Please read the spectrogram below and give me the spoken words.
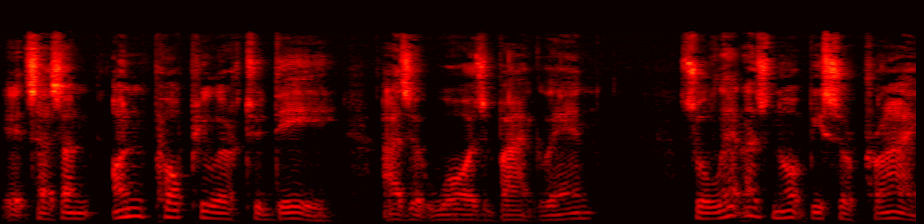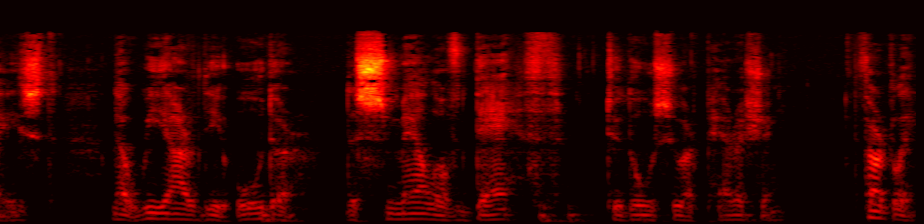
it's as un, unpopular today as it was back then. So let us not be surprised that we are the odour, the smell of death to those who are perishing. Thirdly,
